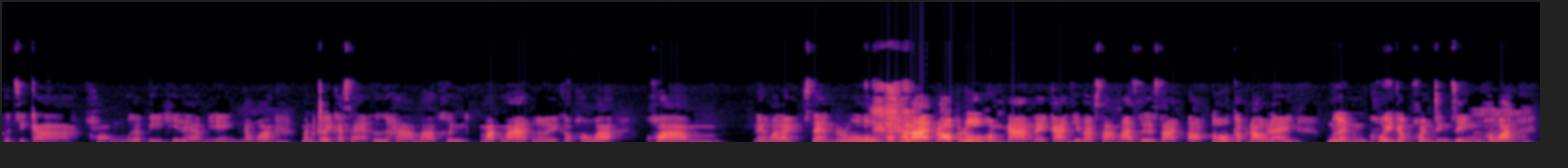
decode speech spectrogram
พฤศจิกาของเมื่อปีที่แล้วนี่เอง แต่ว่าอืมมันเกิดกระแสฮือฮามากขึ้นมาก ๆเลย ก็เพราะว่าความเรียกว่าอะไรแสนรู้ฉลาดรอบรู้ของนางในการที่แบบสามารถสื่อสารตอบโต้กับเราได้เหมือนคุยกับคนจริงอือฮึๆเพราะว่าห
